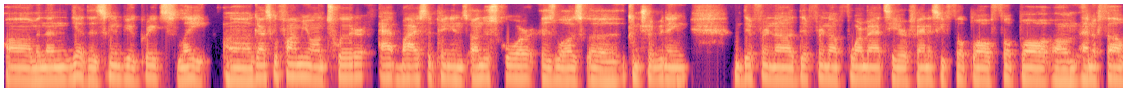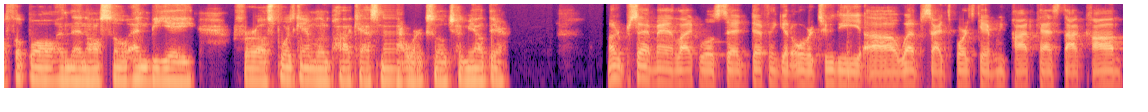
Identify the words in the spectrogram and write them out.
Um, and then yeah, this is going to be a great slate. Uh, guys can find me on Twitter at biased opinions underscore as well as uh, contributing different uh, different uh, formats here: fantasy football, football, um, NFL football, and then also NBA for uh, Sports Gambling Podcast Network. So check me out there. 100% man. Like Wil said definitely get over to the uh, website sportsgamblingpodcast.com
